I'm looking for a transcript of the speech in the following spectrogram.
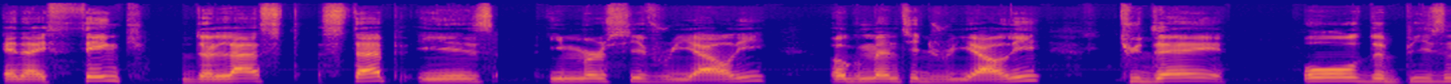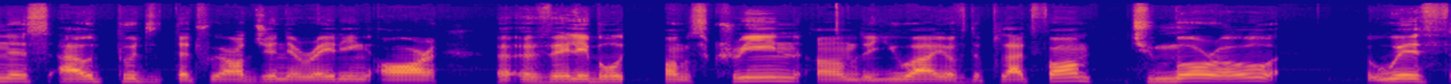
and i think the last step is immersive reality augmented reality today all the business outputs that we are generating are uh, available on screen on the UI of the platform. Tomorrow, with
